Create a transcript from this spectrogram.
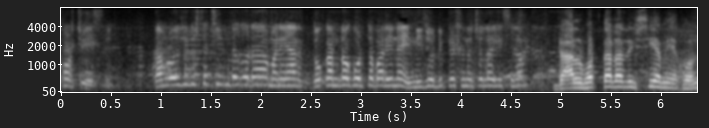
খরচ হয়েছে। তো আমরা ওই জিনিসটা চিন্তা করে মানে আর দোকানটাও করতে পারি নাই, নিজেও ডিপ্রেশনে চলে গেছিলাম। ডাল ভর্তাটা দিচ্ছি আমি এখন।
